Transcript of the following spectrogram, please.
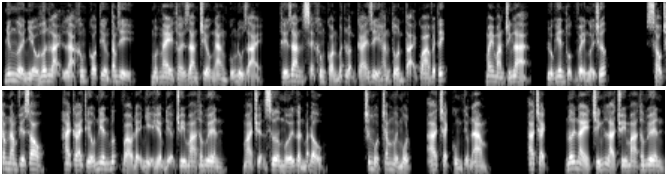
Nhưng người nhiều hơn lại là không có tiếng tăm gì, một ngày thời gian chiều ngang cũng đủ dài, thế gian sẽ không còn bất luận cái gì hắn tồn tại qua vết tích. May mắn chính là, lục hiên thuộc về người trước. Sáu trăm năm phía sau, hai cái thiếu niên bước vào đệ nhị hiểm địa truy ma thâm nguyên, mà chuyện xưa mới gần bắt đầu. Chương một trăm mười một, a trạch cùng tiểu nam. A trạch, nơi này chính là truy ma thâm nguyên,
